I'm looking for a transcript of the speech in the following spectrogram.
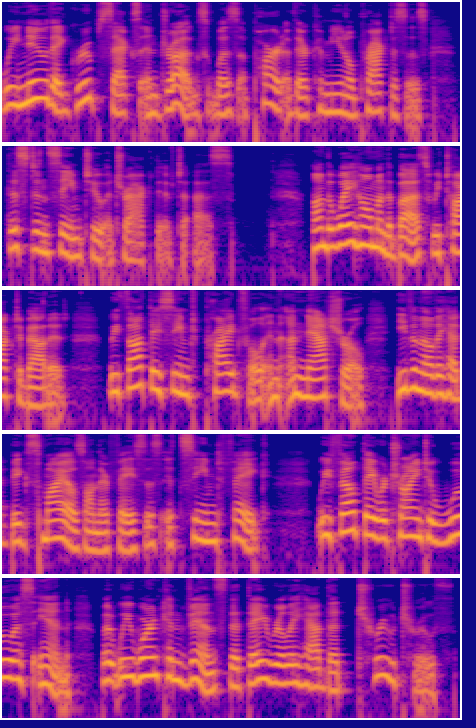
We knew that group sex and drugs was a part of their communal practices. This didn't seem too attractive to us. On the way home on the bus, we talked about it. We thought they seemed prideful and unnatural. Even though they had big smiles on their faces, it seemed fake. We felt they were trying to woo us in, but we weren't convinced that they really had the true truth.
